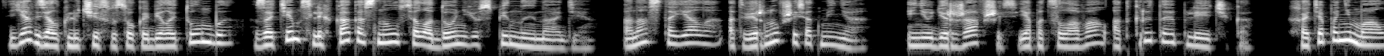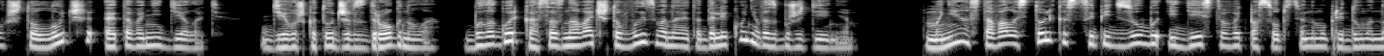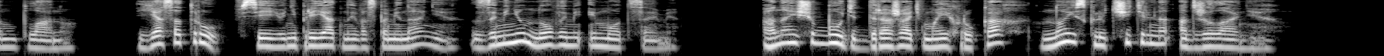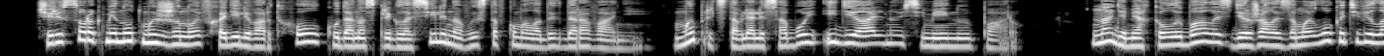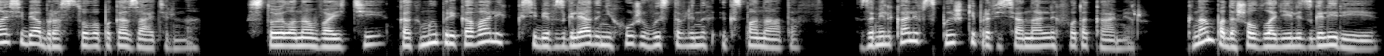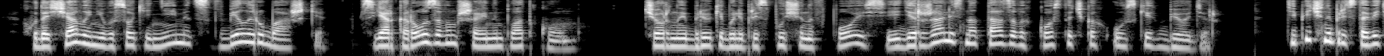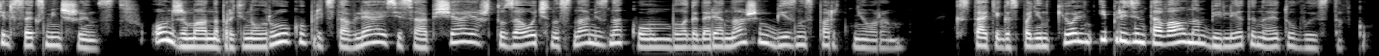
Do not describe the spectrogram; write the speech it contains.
Я взял ключи с высокой белой тумбы, затем слегка коснулся ладонью спины Нади. Она стояла, отвернувшись от меня, и, не удержавшись, я поцеловал открытое плечико, хотя понимал, что лучше этого не делать. Девушка тут же вздрогнула. Было горько осознавать, что вызвано это далеко не возбуждением. Мне оставалось только сцепить зубы и действовать по собственному придуманному плану. Я сотру все ее неприятные воспоминания, заменю новыми эмоциями. Она еще будет дрожать в моих руках, но исключительно от желания. Через сорок минут мы с женой входили в арт-холл, куда нас пригласили на выставку молодых дарований. Мы представляли собой идеальную семейную пару. Надя мягко улыбалась, держалась за мой локоть и вела себя образцово-показательно. Стоило нам войти, как мы приковали к себе взгляды не хуже выставленных экспонатов. Замелькали вспышки профессиональных фотокамер. К нам подошел владелец галереи, худощавый невысокий немец в белой рубашке с ярко-розовым шейным платком. Черные брюки были приспущены в поясе и держались на тазовых косточках узких бедер. Типичный представитель секс-меньшинств. Он же манно протянул руку, представляясь и сообщая, что заочно с нами знаком благодаря нашим бизнес-партнерам. Кстати, господин Кёльн и презентовал нам билеты на эту выставку.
